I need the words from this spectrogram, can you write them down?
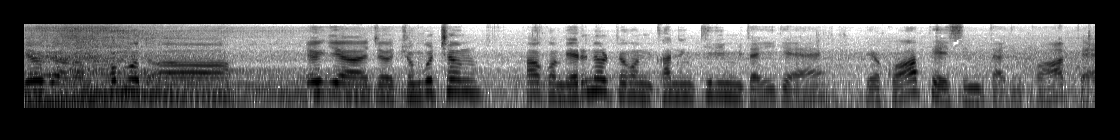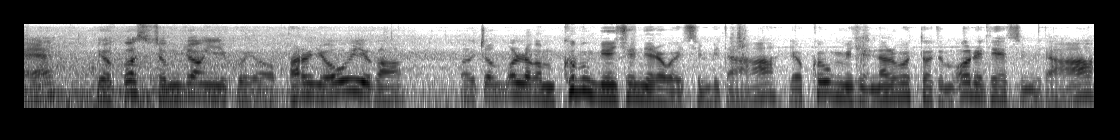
여기가 코모드 어, 여기가 저 중구청하고 메리놀 병원 가는 길입니다 이게 여기 그 앞에 있습니다 지금 그 앞에 여기 버스 정류장이 있고요 바로 요 위가 어, 좀 올라가면 거북맨션이라고 있습니다. 이 거북맨션 옛날부터 좀 오래됐습니다.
